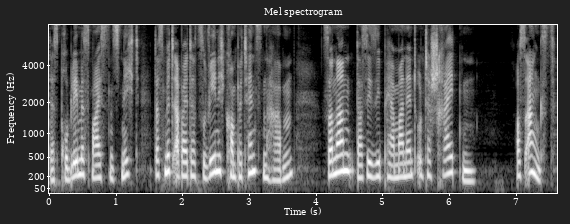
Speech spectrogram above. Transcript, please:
Das Problem ist meistens nicht, dass Mitarbeiter zu wenig Kompetenzen haben, sondern dass sie sie permanent unterschreiten. Aus Angst.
